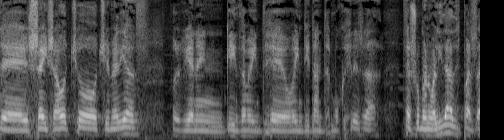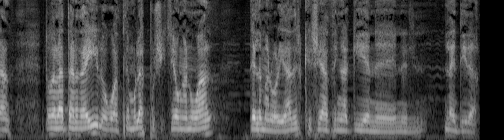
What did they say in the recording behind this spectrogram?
de 6 a 8, 8 y media, pues vienen 15, 20 o 20 y tantas mujeres a hacer sus manualidades, pasan toda la tarde ahí, luego hacemos la exposición anual de las manualidades que se hacen aquí en, en el- la entidad.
